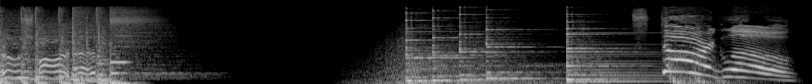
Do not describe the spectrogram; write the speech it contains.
Who Smarted? Star Glow!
